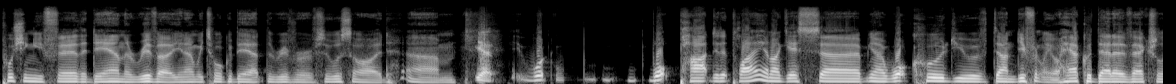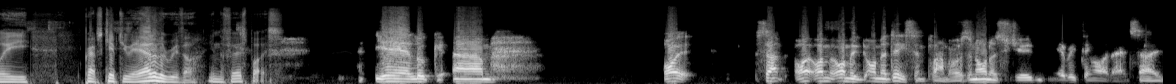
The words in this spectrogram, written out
pushing you further down the river? You know, we talk about the river of suicide. Um, Yeah. what what part did it play? And I guess uh, you know, what could you have done differently, or how could that have actually perhaps kept you out of the river in the first place? Yeah, look, um, I, so I, I'm, I'm, a, I'm a decent plumber. I was an honest student, everything like that. So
